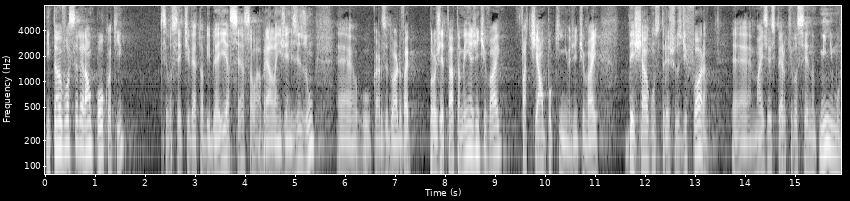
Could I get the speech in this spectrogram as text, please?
Então eu vou acelerar um pouco aqui. Se você tiver a tua Bíblia aí, acessa ou abre ela em Gênesis 1. É, o Carlos Eduardo vai projetar também a gente vai fatiar um pouquinho. A gente vai deixar alguns trechos de fora, é, mas eu espero que você, no mínimo,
